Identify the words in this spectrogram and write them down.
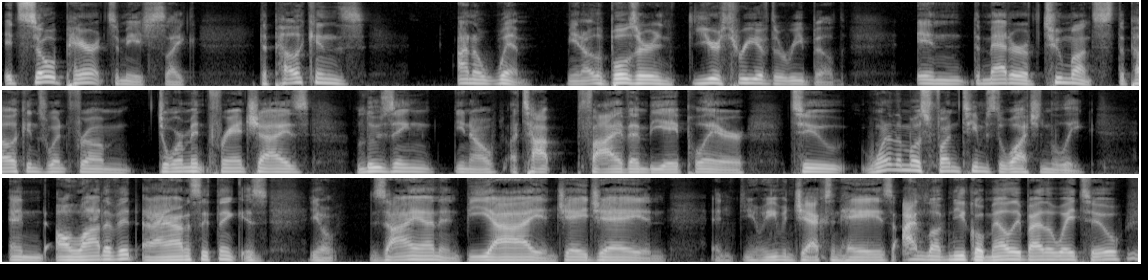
it's so apparent to me. It's just like the Pelicans on a whim. You know, the Bulls are in year three of the rebuild. In the matter of two months, the Pelicans went from dormant franchise, losing you know a top five NBA player, to one of the most fun teams to watch in the league. And a lot of it, I honestly think, is you know Zion and Bi and JJ and and you know even Jaxson Hayes. I love Nico Melli by the way too. Hmm.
